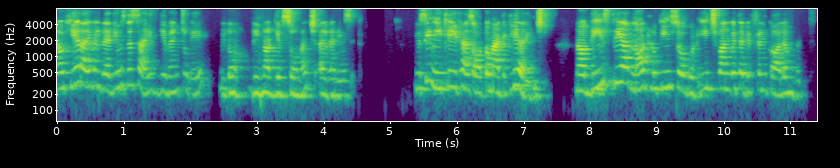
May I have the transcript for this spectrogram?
Now here I will reduce the size given to A. We don't did not give so much. I'll reduce it. You see neatly it has automatically arranged. Now these three are not looking so good, each one with a different column width.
